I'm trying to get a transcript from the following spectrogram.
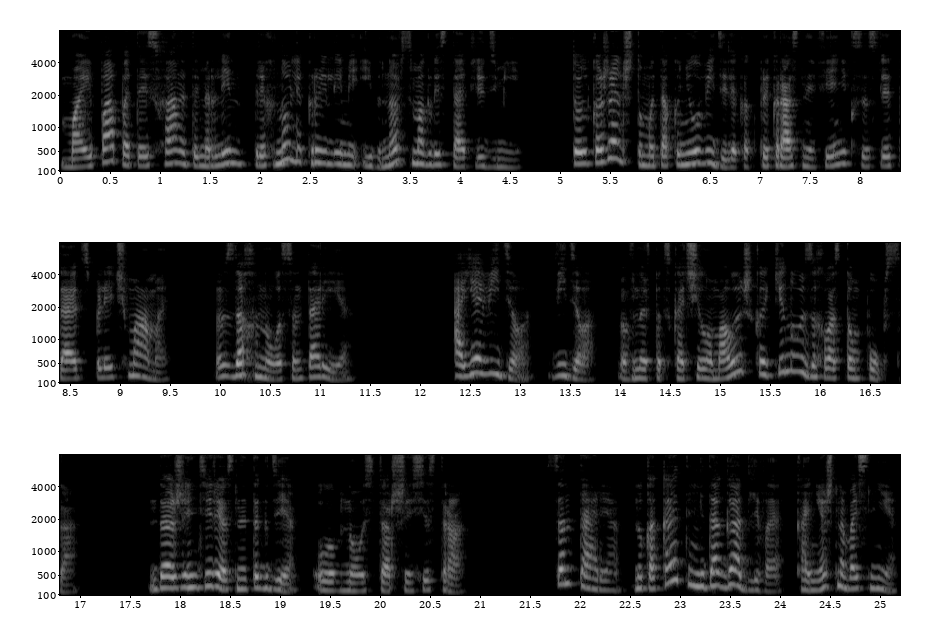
Мои папа, Тайсхан и Тамерлин тряхнули крыльями и вновь смогли стать людьми. Только жаль, что мы так и не увидели, как прекрасные фениксы слетают с плеч мамы. Вздохнула Сантария. А я видела, видела. Вновь подскочила малышка и кинулась за хвостом пупса. «Даже интересно, это где?» — улыбнулась старшая сестра. «Сантария, ну какая ты недогадливая, конечно, во сне.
